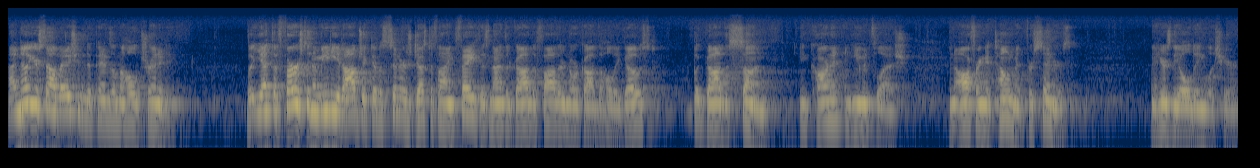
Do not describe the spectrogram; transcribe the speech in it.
I know your salvation depends on the whole Trinity. But yet, the first and immediate object of a sinner's justifying faith is neither God the Father nor God the Holy Ghost, but God the Son, incarnate in human flesh, and offering atonement for sinners. And here's the Old English here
